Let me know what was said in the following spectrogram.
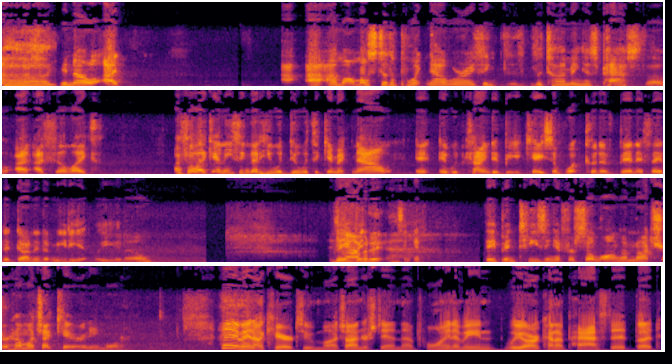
uh, you know, I, I am almost to the point now where I think the, the timing has passed. Though I, I feel like I feel like anything that he would do with the gimmick now, it, it would kind of be a case of what could have been if they'd have done it immediately, you know? They've yeah, been but it, it, they've been teasing it for so long. I'm not sure how much I care anymore. I may not care too much. I understand that point. I mean, we are kind of past it, but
